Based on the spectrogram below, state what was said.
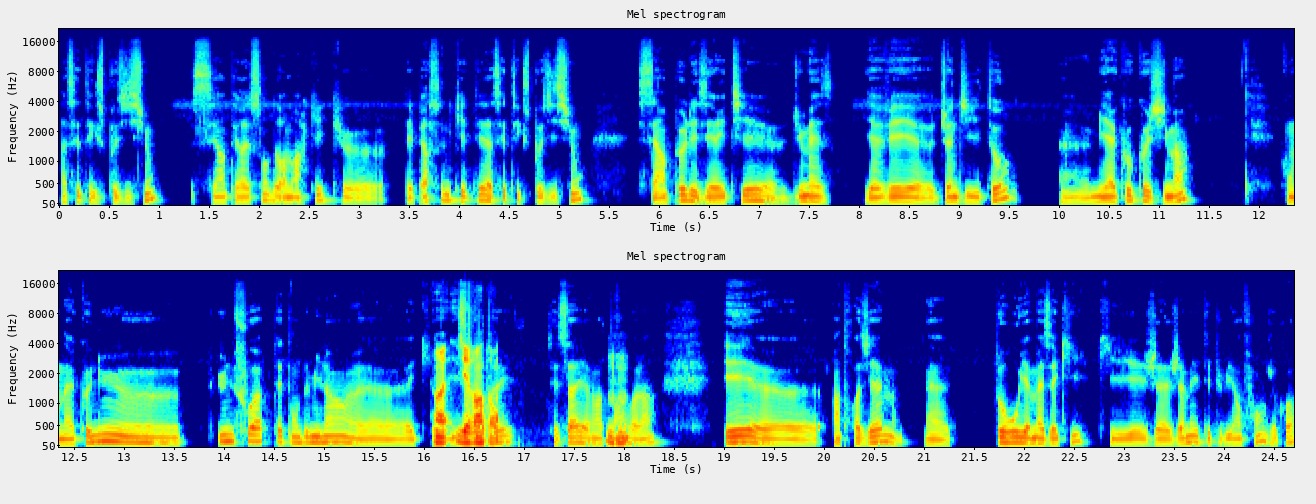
à cette exposition. C'est intéressant de remarquer que les personnes qui étaient à cette exposition, c'est un peu les héritiers euh, d'Umez. Il y avait Junji Ito, Miyako Kojima, qu'on a connu une fois peut-être en 2001 euh, avec Ouais, il y a 20 ans. C'est ça, il y a 20 ans, Mhm. voilà. Et euh, un troisième, euh, Toru Yamazaki, qui n'a jamais été publié en France, je crois.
